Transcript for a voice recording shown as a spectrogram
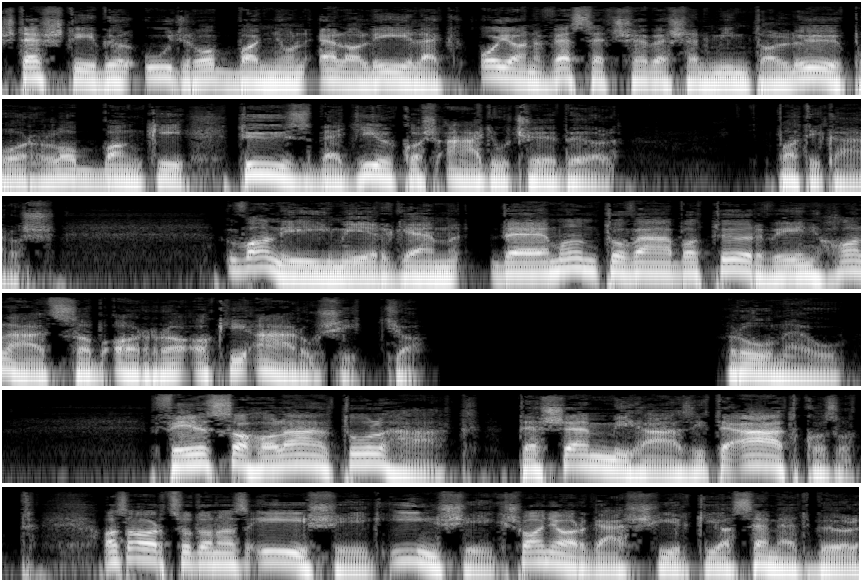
s testéből úgy robbanjon el a lélek, olyan veszett sebesen, mint a lőpor lobban ki, tűzbe, gyilkos ágyúcsőből. Patikáros. Van így mérgem, de Mantovába törvény halált szab arra, aki árusítja. Rómeó. Félsz a haláltól hát? Te semmi házi, te átkozott. Az arcodon az éjség, ínség, sanyargás sír ki a szemedből,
